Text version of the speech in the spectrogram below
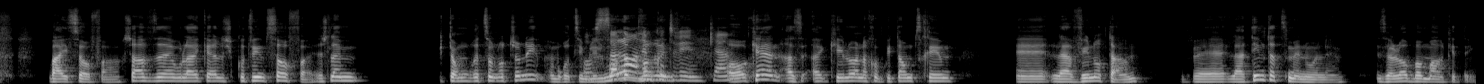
buy sofa, עכשיו זה אולי כאלה שכותבים sofa, יש להם פתאום רצונות שונים, הם רוצים או ללמוד על סלון דברים. הם כותבים, כן. או כן, אז אה, כאילו אנחנו פתאום צריכים להבין אותם ולהתאים את עצמנו אליהם, זה לא ב marketing.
